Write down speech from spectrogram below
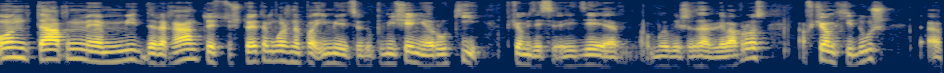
он тапн мидерган, то есть что это можно иметь в виду помещение руки в чем здесь идея, мы выше задали вопрос, в чем хидуш э,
